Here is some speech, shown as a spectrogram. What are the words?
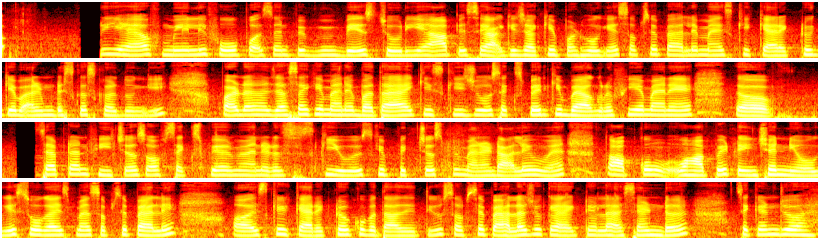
स्टोरी है मेनली फोर परसेंट पे बेस्ड स्टोरी है। आप इसे आगे जाके पढ़ोगे। सबसे पहले मैं इसके कैरेक्टर के बारे में डिस्कस कर दूँगी। पर जैसा कि मैंने बताया कि इसकी जो शेक्सपियर की बायोग्राफी है, मैंने concept and features of Shakespeare में मैंने डिस्कस की हुई, उसके पिक्चर्स भी मैंने डाले हुए हैं तो आपको वहाँ पे टेंशन नहीं होगी। सो गाइस मैं सबसे पहले इसके कैरेक्टर को बता देती हूँ। सबसे पहला जो कैरेक्टर है असेंडर सेकंड जो है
